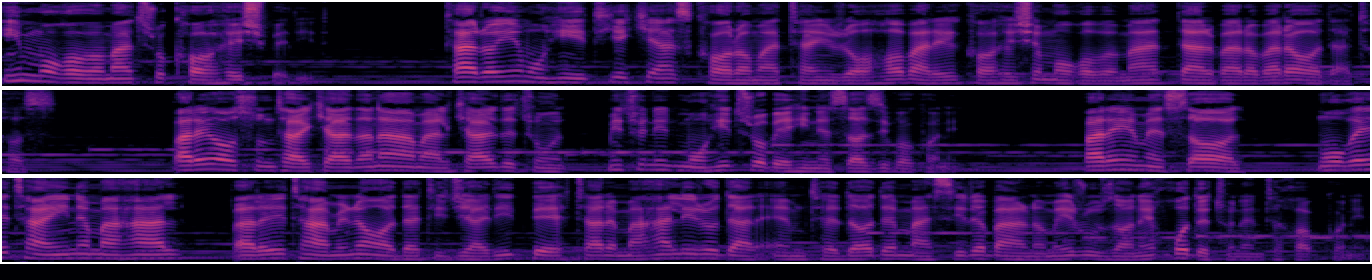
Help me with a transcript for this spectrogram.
این مقاومت رو کاهش بدید. طراحی محیط یکی از کارآمدترین راهها برای کاهش مقاومت در برابر عادت هاست. برای آسونتر کردن عملکردتون می‌تونید محیط رو بهینه سازی بکنید. برای مثال، موقع تعیین محل برای تمرین عادتی جدید بهتر محلی رو در امتداد مسیر برنامه روزانه خودتون انتخاب کنید.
